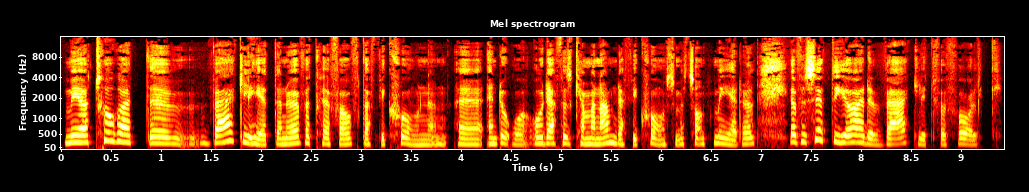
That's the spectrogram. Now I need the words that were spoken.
Men jag tror att eh, verkligheten överträffar ofta fiktionen eh, ändå och därför kan man använda fiktion som ett sådant medel. Jag försökte göra det verkligt för folk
